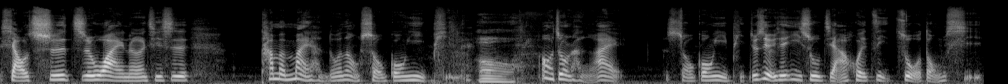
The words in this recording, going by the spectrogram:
小吃之外呢，其实他们卖很多那种手工艺品、欸。哦，澳洲人很爱手工艺品，就是有一些艺术家会自己做东西，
